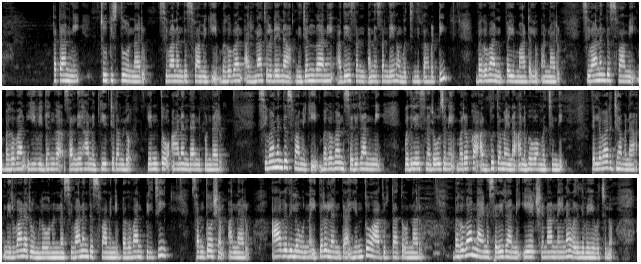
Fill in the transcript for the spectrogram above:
పటాన్ని చూపిస్తూ ఉన్నారు. శివానంద స్వామికి భగవాన్ అరుణాచలుడైన నిజంగానే అదే సన్ అనే సందేహం వచ్చింది కాబట్టి భగవాన్ పై మాటలు అన్నారు. శివానంద స్వామి భగవాన్ ఈ విధంగా సందేహాన్ని తీర్చడంలో ఎంతో ఆనందాన్ని పొందారు. శివానంద స్వామికి భగవాన్ శరీరాన్ని వదిలేసిన రోజునే మరొక అద్భుతమైన అనుభవం వచ్చింది. తెల్లవారుజామున నిర్వాణ రూమ్లో ఉన్న శివానంద స్వామిని భగవాన్ పిలిచి సంతోషం అన్నారు. ఆ గదిలో ఉన్న ఇతరులంతా ఎంతో ఆదుర్తాతో ఉన్నారు. భగవాన్ ఆయన శరీరాన్ని ఏ క్షణాన్నైనా వదిలివేయవచ్చును.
